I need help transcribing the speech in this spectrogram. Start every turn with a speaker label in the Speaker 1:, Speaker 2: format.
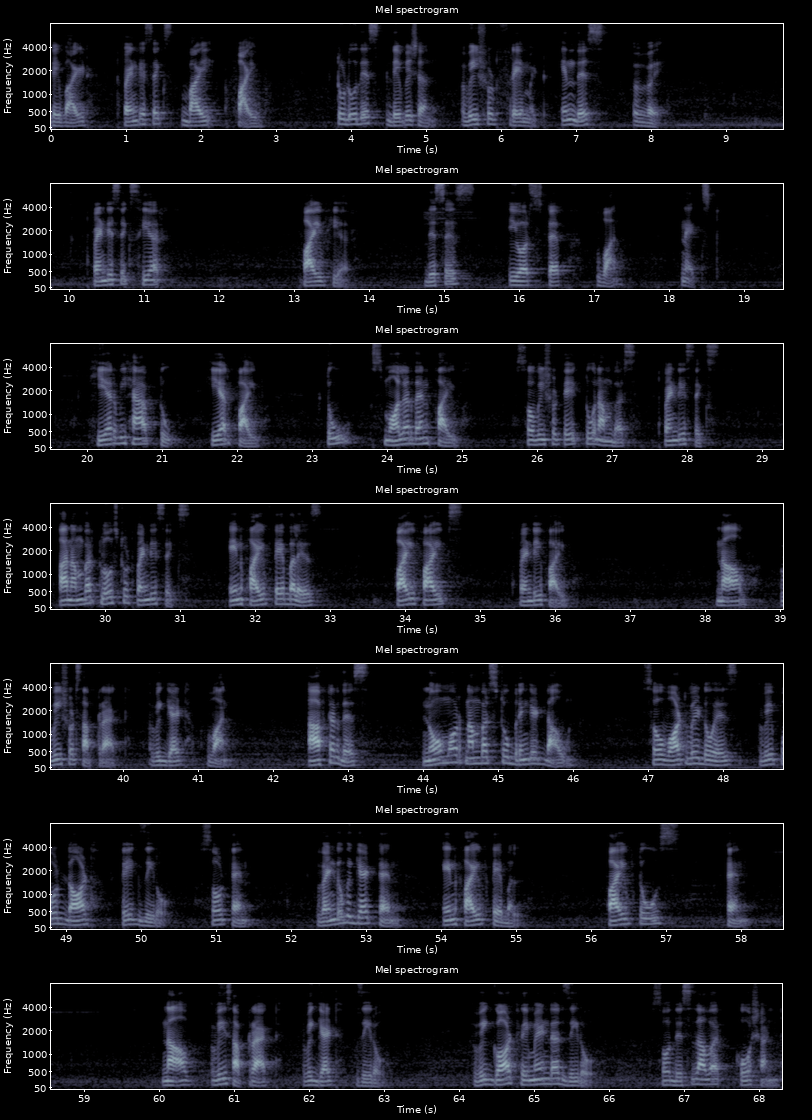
Speaker 1: divide 26 by 5. To do this division, we should frame it in this way. 26 here, 5 here. This is your step 1. Next, here we have 2, here 5. 2 smaller than 5. So we should take two numbers 26. A number close to 26 in 5 table is 5 5s 25. Now we should subtract, we get 1. After this, no more numbers to bring it down. So what we do is we put dot take 0. So 10. When do we get 10? In 5 table. 5 2's 10. Now we subtract, we get 0. We got remainder 0. So this is our quotient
